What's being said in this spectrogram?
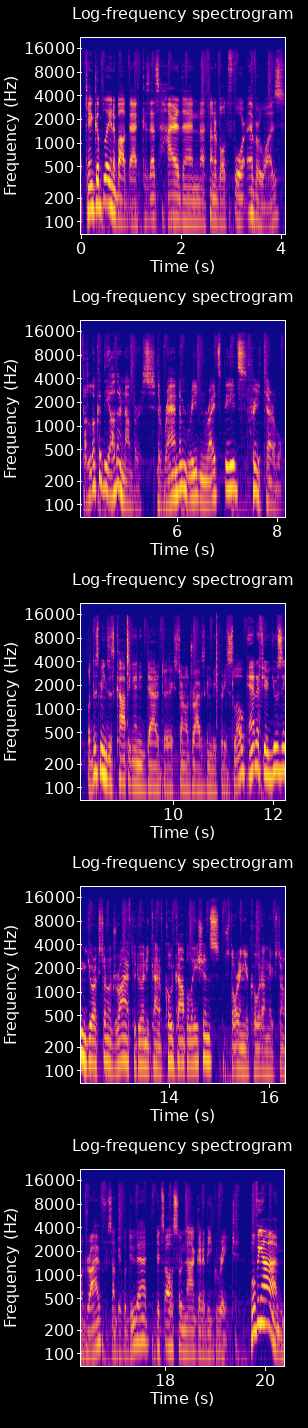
I can't complain about that because that's higher than uh, Thunderbolt 4 ever was. But look at the other numbers. The random read and write speeds, pretty terrible. What this means is copying any data to the external drive is going to be pretty slow. And if you're using your external drive to do any kind of code compilations, storing your code on the external drive, some people do that, it's also not gonna be great. Moving on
